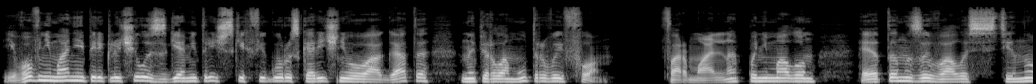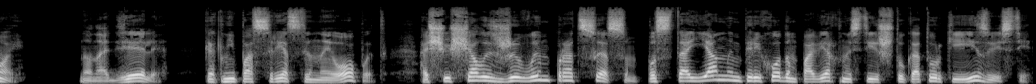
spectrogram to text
Его внимание переключилось с геометрических фигур из коричневого агата на перламутровый фон. Формально, понимал он, это называлось стеной. Но на деле, как непосредственный опыт, ощущалось живым процессом, постоянным переходом поверхности из штукатурки и извести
